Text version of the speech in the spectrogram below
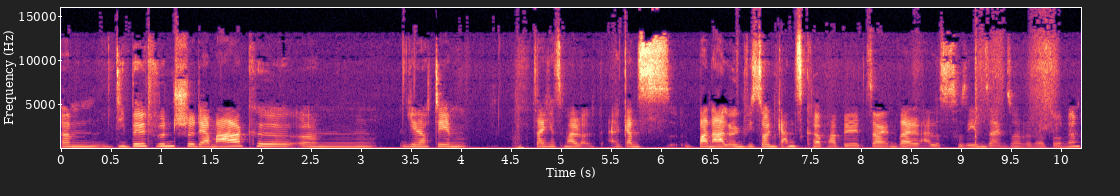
ähm, die Bildwünsche der Marke, ähm, je nachdem, sage ich jetzt mal ganz banal irgendwie, soll ein Ganzkörperbild sein, weil alles zu sehen sein soll oder so, ne?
